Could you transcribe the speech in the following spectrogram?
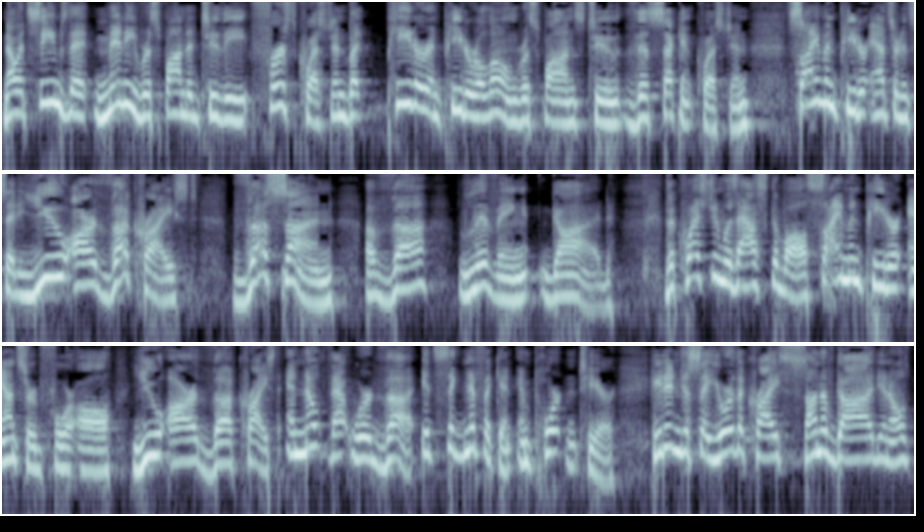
Now it seems that many responded to the first question, but Peter and Peter alone responds to this second question. Simon Peter answered and said, You are the Christ, the Son of the living God. The question was asked of all. Simon Peter answered for all, you are the Christ. And note that word the. It's significant, important here. He didn't just say, you're the Christ, son of God, you know.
